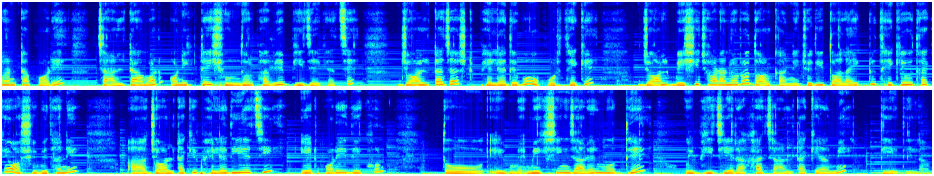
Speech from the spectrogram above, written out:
ঘণ্টা পরে চালটা আমার অনেকটাই সুন্দরভাবে ভিজে গেছে। জলটা জাস্ট ফেলে দেবো ওপর থেকে। জল বেশি ঝরানোরও দরকার নেই। যদি তলায় একটু থেকেও থাকে, অসুবিধা নেই। জলটাকে ফেলে দিয়েছি। এরপরেই দেখুন, তো এই মিক্সিং জারের মধ্যে ওই ভিজিয়ে রাখা চালটাকে আমি দিয়ে দিলাম।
